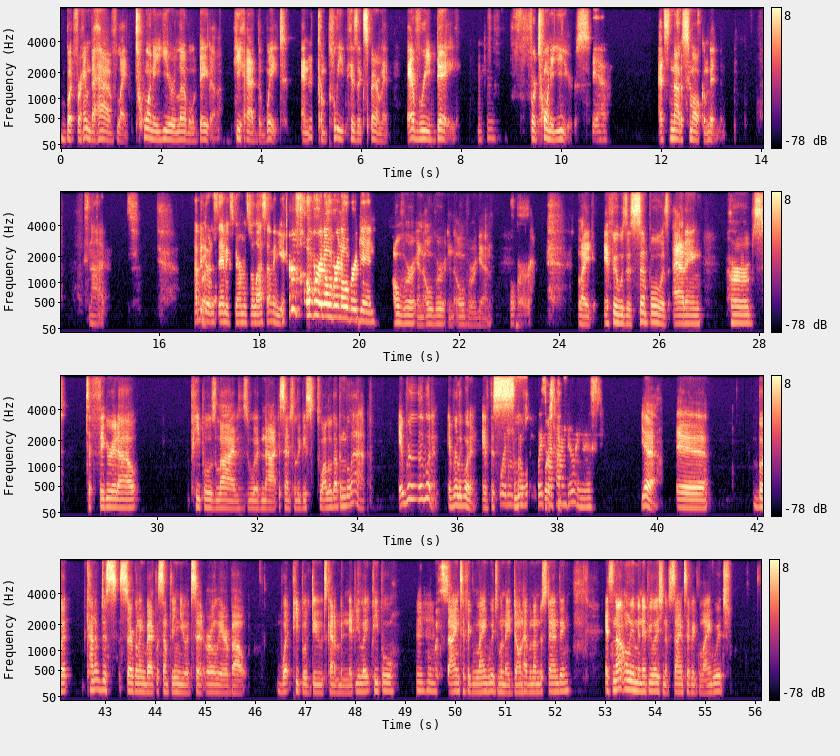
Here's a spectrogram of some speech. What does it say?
but for him to have like 20 year level data, he had to wait and mm-hmm. complete his experiment every day mm-hmm. for 20 years. Yeah. That's not a small commitment. It's not. I've been but, doing the same experiments for the last seven years over and over and over again. Over and over and over again. Over. Like if it was as simple as adding herbs to figure it out people's lives would not essentially be swallowed up in the lab. It really wouldn't. It really wouldn't. If the wouldn't waste my time doing this. Yeah. Uh, but kind of just circling back to something you had said earlier about what people do to kind of manipulate people mm-hmm. with scientific language when they don't have an understanding. It's not only a manipulation of scientific language,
